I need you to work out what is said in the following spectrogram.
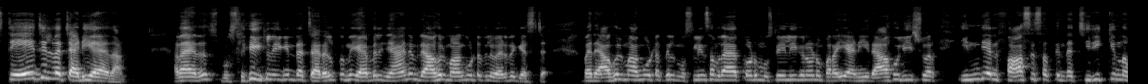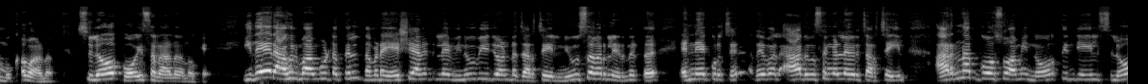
സ്റ്റേജിൽ വെച്ച് അടിയായതാണ്. അതായത് മുസ്ലിം ലീഗിന്റെ ചരൽക്കുന്ന് ക്യാമ്പിൽ ഞാനും രാഹുൽ മാങ്കൂട്ടത്തിൽ വരുന്ന ഗസ്റ്റ് അപ്പൊ രാഹുൽ മാങ്കൂട്ടത്തിൽ മുസ്ലിം സമുദായത്തോടും മുസ്ലിം ലീഗിനോടും പറയുകയാണ് ഈ രാഹുൽ ഈശ്വർ ഇന്ത്യൻ ഫാസിസത്തിന്റെ ചിരിക്കുന്ന മുഖമാണ് സ്ലോ പോയിസൺ ആണ് എന്നൊക്കെ. ഇതേ രാഹുൽ മാങ്കൂട്ടത്തിൽ നമ്മുടെ ഏഷ്യാനെറ്റിലെ വിനു വി ജോണിന്റെ ചർച്ചയിൽ ന്യൂസ് അവറിൽ ഇരുന്നിട്ട് എന്നെ കുറിച്ച് അതേപോലെ ആ ദിവസങ്ങളിലെ ഒരു ചർച്ചയിൽ അർണബ് ഗോസ്വാമി നോർത്ത് ഇന്ത്യയിൽ സ്ലോ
